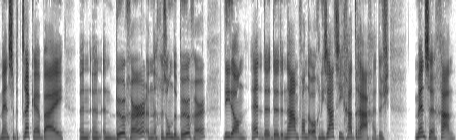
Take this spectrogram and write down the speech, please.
mensen betrekken bij een, een, een burger, een gezonde burger, die dan hè, de, de, de naam van de organisatie gaat dragen. Dus mensen gaan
